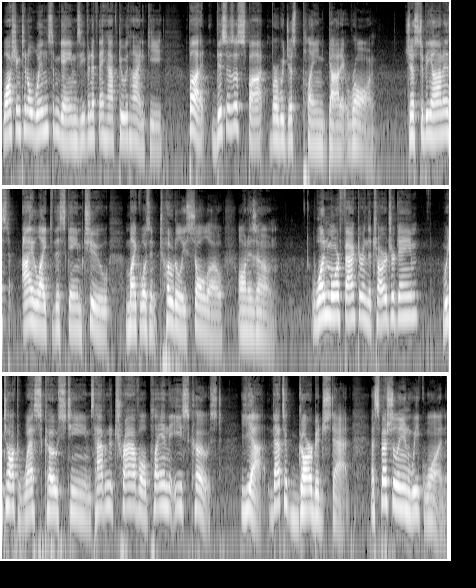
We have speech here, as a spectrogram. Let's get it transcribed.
Washington will win some games, even if they have to with Heinicke. But this is a spot where we just plain got it wrong. Just to be honest, I liked this game too. Mike wasn't totally solo on his own. One more factor in the Charger game we talked West Coast teams having to travel, playing the East Coast. Yeah, that's a garbage stat, especially in week one.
